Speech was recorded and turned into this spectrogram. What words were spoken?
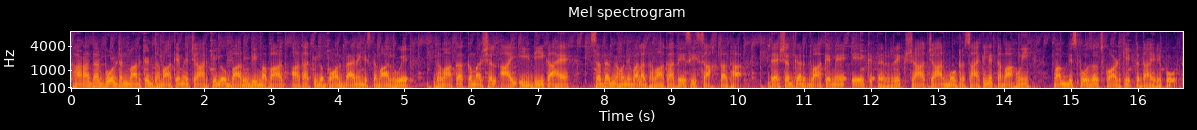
खारादर बोल्टन मार्केट धमाके में चार किलो बारूदी मवाद, आधा किलो बॉल बैरिंग इस्तेमाल हुए। धमाका कमर्शियल आईईडी का है। सदर में होने वाला धमाका देसी साख्ता था। दहशतगर्द वाक़े में एक रिक्शा, चार मोटरसाइकिलें तबाह हुई। बम डिस्पोजल स्क्वाड की इब्तदाई रिपोर्ट।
